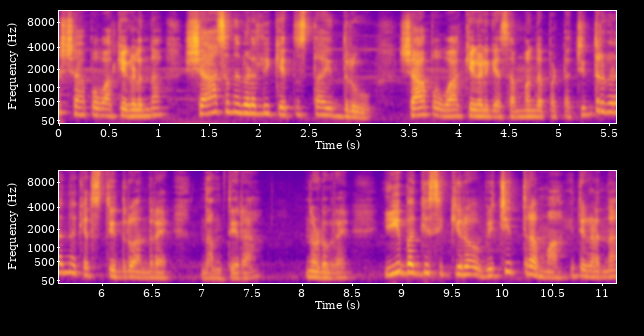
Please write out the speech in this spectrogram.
ಶಾಪವಾಕ್ಯಗಳನ್ನು ಶಾಸನಗಳಲ್ಲಿ ಕೆತ್ತಿಸ್ತಾ ಇದ್ರು, ಶಾಪವಾಕ್ಯಗಳಿಗೆ ಸಂಬಂಧಪಟ್ಟ ಚಿತ್ರಗಳನ್ನು ಕೆತ್ತಿಸ್ತಿದ್ರು ಅಂದರೆ ನಂಬ್ತೀರಾ? ನೋಡುಗ್ರೆ, ಈ ಬಗ್ಗೆ ಸಿಕ್ಕಿರೋ ವಿಚಿತ್ರ ಮಾಹಿತಿಗಳನ್ನು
